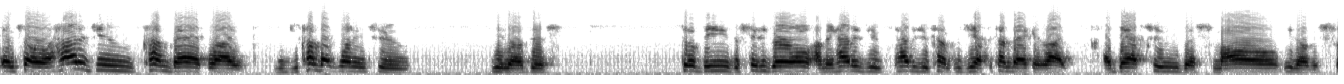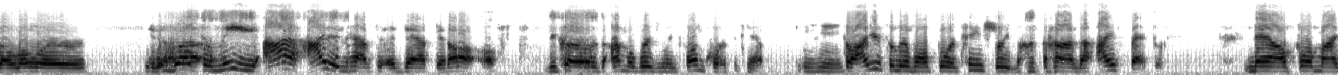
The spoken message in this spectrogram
and so how did you come back? Like, did you come back wanting to, you know, just still be the city girl? I mean, how did you how did you come? Did you have to come back and like adapt to the small, you know, the slower, you know? well, for me, I I didn't have to adapt at all because I'm originally from Corsicana. hmm So I used to live on 14th Street behind the ice factory. Now, for my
